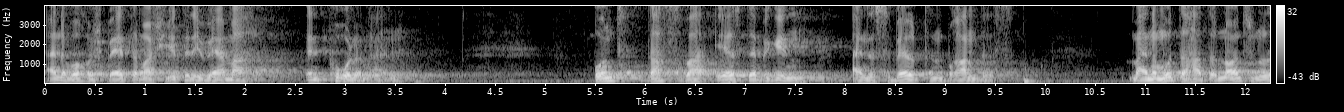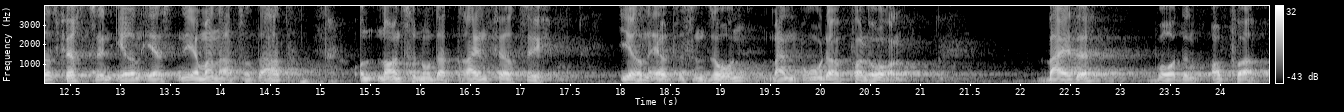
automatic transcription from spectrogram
eine Woche später marschierte die Wehrmacht in Polen ein. Und das war erst der Beginn eines Weltenbrandes. Meine Mutter hatte 1914 ihren ersten Ehemann als Soldat und 1943 ihren ältesten Sohn, meinen Bruder, verloren. Beide wurden Opfer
